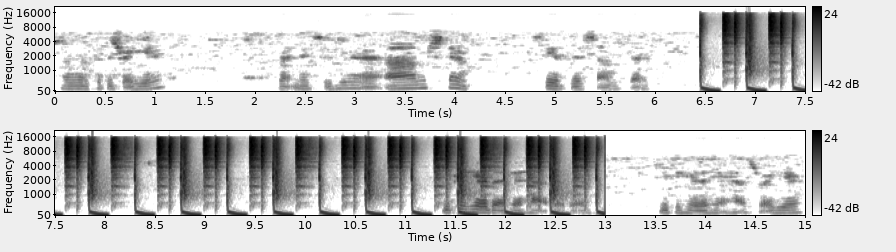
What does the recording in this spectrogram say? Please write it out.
So I'm gonna put this right here, right next to here. I'm just gonna see if this sounds better. You can hear the hit hat right there. You can hear the hit hats right here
